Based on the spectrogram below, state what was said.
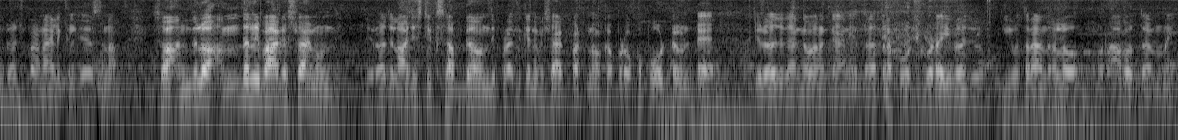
ఈరోజు ప్రణాళికలు చేస్తున్నాం. సో అందులో అందరి భాగస్వామ్యం ఉంది. ఈరోజు లాజిస్టిక్స్ హబ్గా ఉంది. ఇప్పుడు అందుకని విశాఖపట్నం ఒకప్పుడు ఒక పోర్ట్ ఉంటే ఈరోజు గంగవరం కానీ ఇతరత్ర పోర్ట్స్ కూడా ఈరోజు ఈ ఉత్తరాంధ్రలో రాబోతున్నాయి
